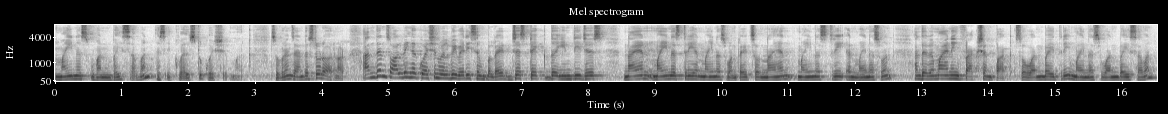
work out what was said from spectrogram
minus 1 by 7 is equals to question mark. So friends understood or not? And then solving a question will be very simple right? Just take the integers 9 minus 3 and minus 1 right? So 9 minus 3 and minus 1 and the remaining fraction part. So 1 by 3 minus 1 by 7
